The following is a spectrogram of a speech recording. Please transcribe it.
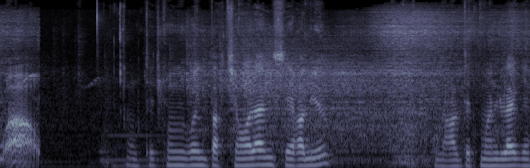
Waouh Peut-être qu'on ouvre une partie en LAN, ça ira mieux. On aura peut-être moins de lag.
